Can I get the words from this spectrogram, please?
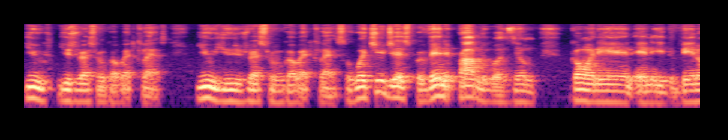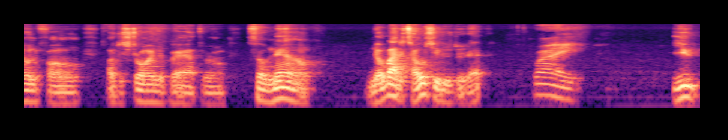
You use the restroom, go back to class. You use the restroom, go back to class. So what you just prevented probably was them going in and either being on the phone or destroying the bathroom so now nobody told you to do that. Right. You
